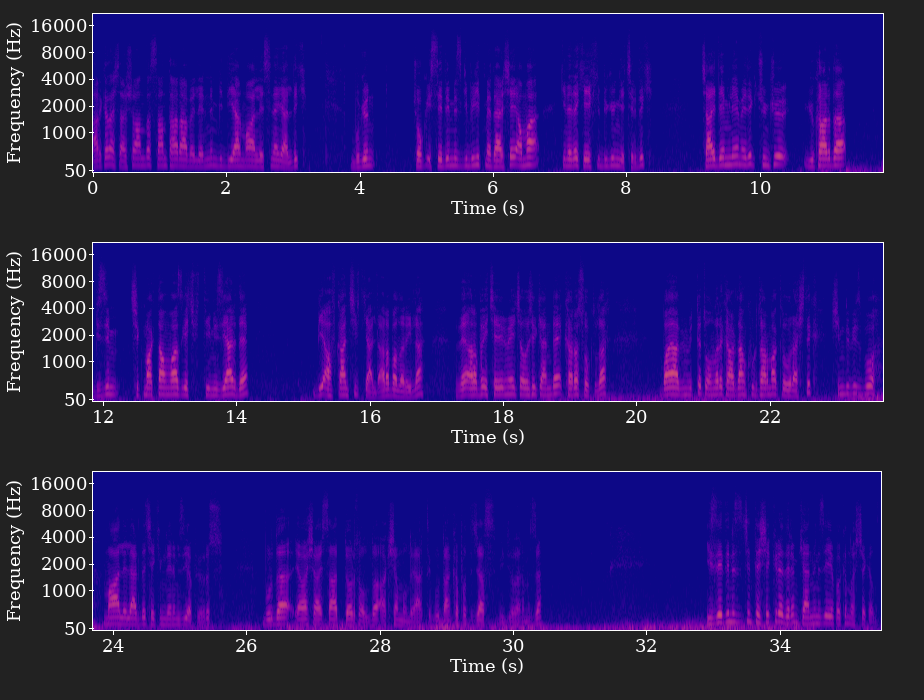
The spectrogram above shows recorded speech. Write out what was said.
Arkadaşlar şu anda Santa Harabelerinin bir diğer mahallesine geldik. Bugün çok istediğimiz gibi gitmedi her şey ama yine de keyifli bir gün geçirdik. Çay demleyemedik çünkü yukarıda bizim çıkmaktan vazgeçtiğimiz yerde bir Afgan çift geldi arabalarıyla ve arabayı çevirmeye çalışırken de kara soktular. Bayağı bir müddet onları kardan kurtarmakla uğraştık. Şimdi biz bu mahallelerde çekimlerimizi yapıyoruz. Burada yavaş yavaş saat 4 oldu. Akşam oluyor artık. Buradan kapatacağız videolarımızı. İzlediğiniz için teşekkür ederim. Kendinize iyi bakın. Hoşçakalın.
